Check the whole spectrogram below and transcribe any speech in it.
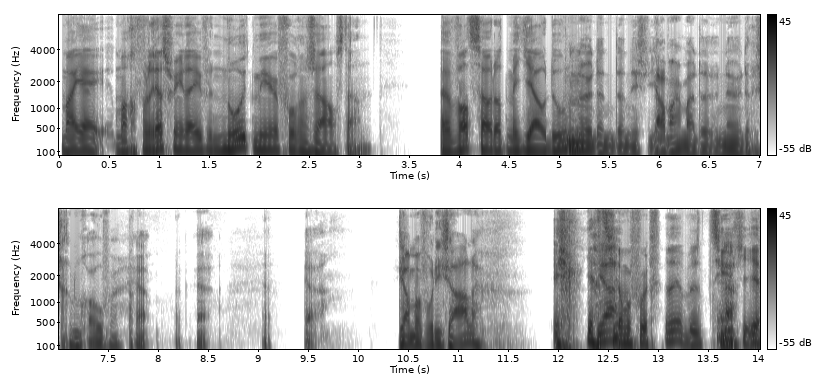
Maar jij mag voor de rest van je leven nooit meer voor een zaal staan. Wat zou dat met jou doen? nee, dan, dan is het jammer, maar er, nee, er is genoeg over. Ja. Ja. Ja. Jammer voor die zalen. ja, Ja. jammer voor we hebben het. Ja.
